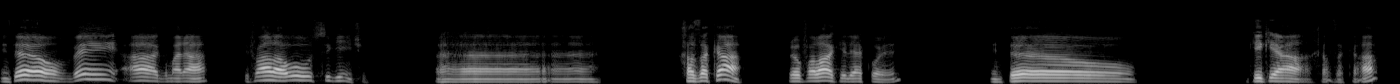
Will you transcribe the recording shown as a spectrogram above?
Então, vem a Gemara e fala o seguinte, uh, para eu falar que ele é Cohen, então, o que, que é a Hazaká?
